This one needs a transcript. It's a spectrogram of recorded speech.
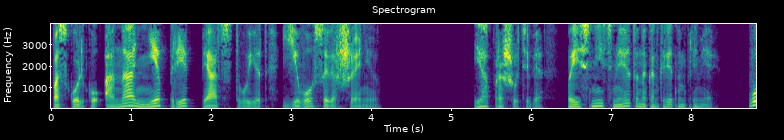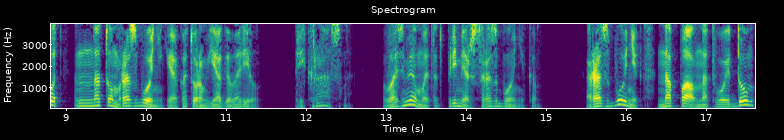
поскольку она не препятствует его совершению. Я прошу тебя пояснить мне это на конкретном примере. Вот на том разбойнике, о котором я говорил. Прекрасно. Возьмем этот пример с разбойником. Разбойник напал на твой дом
